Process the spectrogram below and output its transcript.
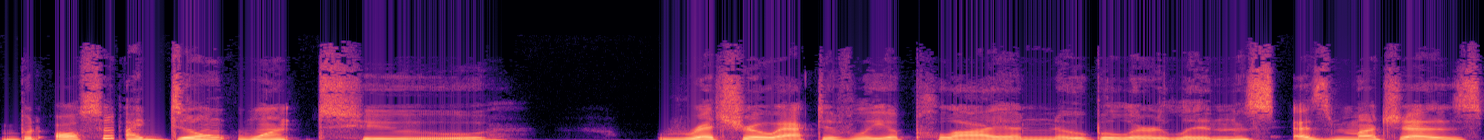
but also I don't want to retroactively apply a nobler lens as much as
